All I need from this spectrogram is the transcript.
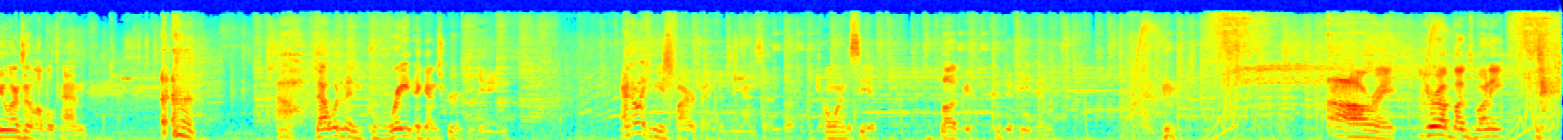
He learns at level 10. oh, that would have been great against Groupie Gang. I know I can use Fire type moves against him, but I wanted to see if Bug could defeat him. Alright, you're up, Bugs Bunny.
